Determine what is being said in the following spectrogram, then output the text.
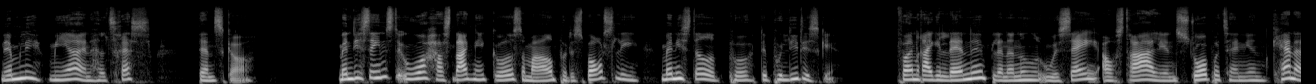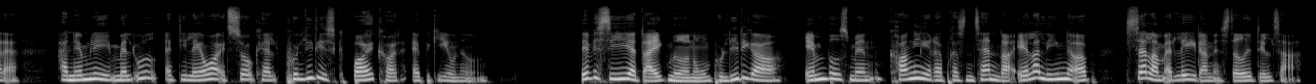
nemlig mere end 50 danskere. Men de seneste uger har snakken ikke gået så meget på det sportslige, men i stedet på det politiske. For en række lande, blandt andet USA, Australien, Storbritannien, Kanada, har nemlig meldt ud, at de laver et såkaldt politisk boykot af begivenheden. Det vil sige, at der ikke møder nogen politikere, embedsmænd, kongelige repræsentanter eller lignende op, selvom atleterne stadig deltager.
